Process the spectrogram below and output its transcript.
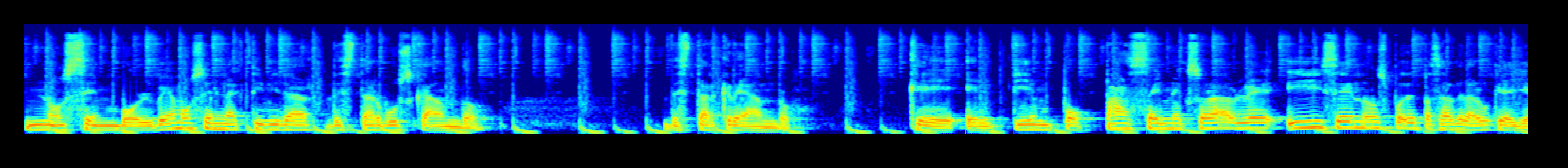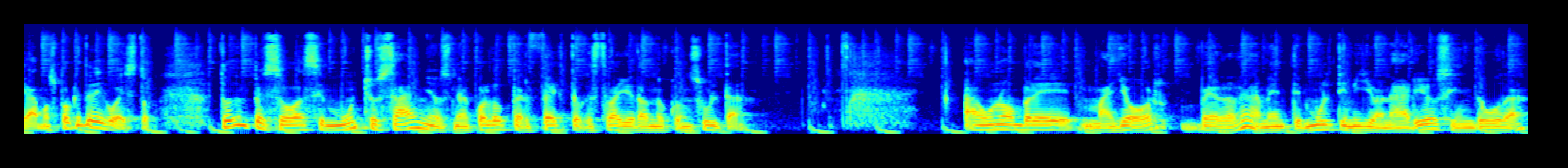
nos envolvemos en la actividad de estar buscando, de estar creando, que el tiempo pasa inexorable y se nos puede pasar de largo que ya llegamos. ¿Por qué te digo esto? Todo empezó hace muchos años, me acuerdo perfecto que estaba ayudando consulta a un hombre mayor, verdaderamente multimillonario, sin duda,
